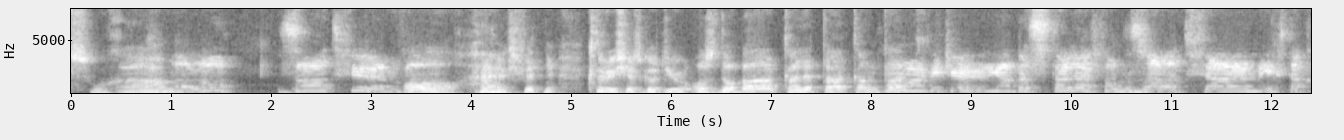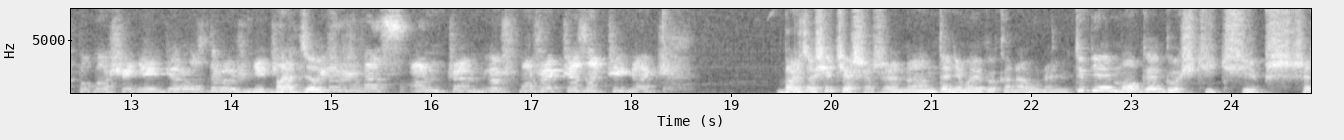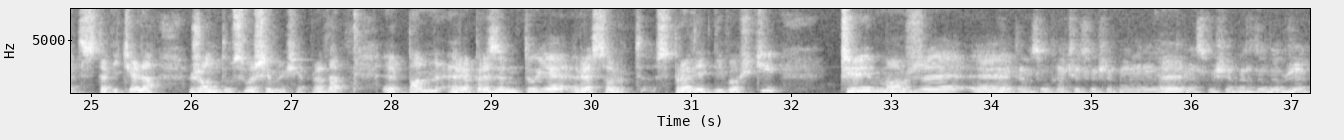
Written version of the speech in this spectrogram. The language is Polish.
słucham. Halo? Załatwiłem wam. O, świetnie. Który się zgodził? Ozdoba, kaleta, kantak? No, wiecie, ja bez telefon załatwiałem, ich tak głosie nie idzie rozdróżnić. Bardzo- Już was łączę, już możecie zaczynać. Bardzo się cieszę, że na antenie mojego kanału na YouTubie mogę gościć przedstawiciela rządu. Słyszymy się, prawda? Pan reprezentuje resort sprawiedliwości, czy może e, Witam słuchaczy, słyszę pana redaktora, słyszę bardzo dobrze.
